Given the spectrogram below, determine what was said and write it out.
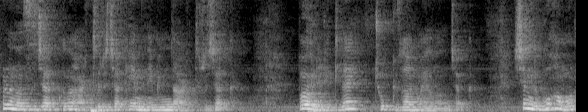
fırının sıcaklığını artıracak hem nemini de artıracak. Böylelikle çok güzel mayalanacak. Şimdi bu hamur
